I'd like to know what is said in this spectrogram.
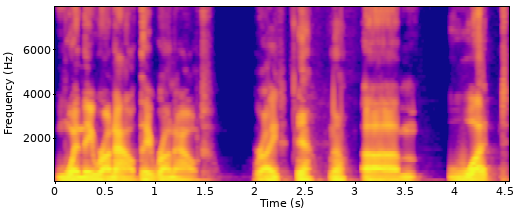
when they run out, they run out, right? Yeah. No. Um, what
